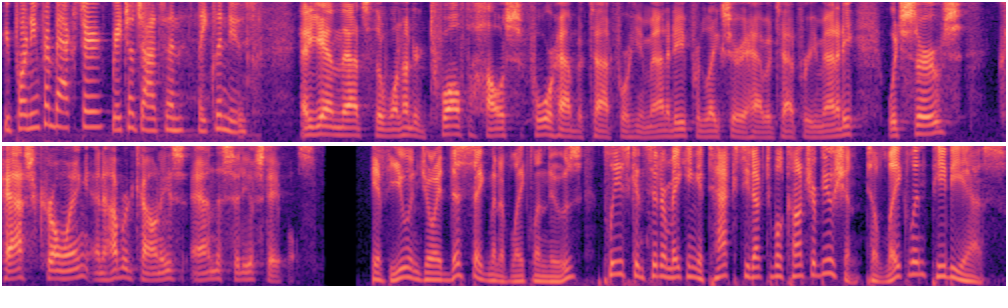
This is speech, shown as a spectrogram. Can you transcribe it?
Reporting from Baxter, Rachel Johnson, Lakeland News. And again, that's the 112th house for Habitat for Humanity, for Lakes Area Habitat for Humanity, which serves Cass, Crow Wing, and Hubbard counties and the city of Staples. If you enjoyed this segment of Lakeland News, please consider making a tax-deductible contribution to Lakeland PBS.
